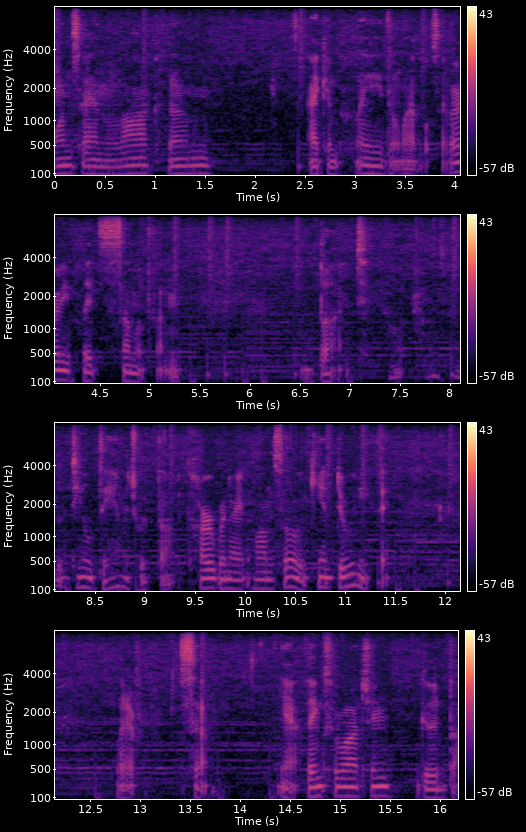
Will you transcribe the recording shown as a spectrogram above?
once I unlock them, I can play the levels. I've already played some of them. But, how, was I to deal damage with the Carbonite Han Solo? You can't do anything. Whatever. So, yeah, thanks for watching. Goodbye.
